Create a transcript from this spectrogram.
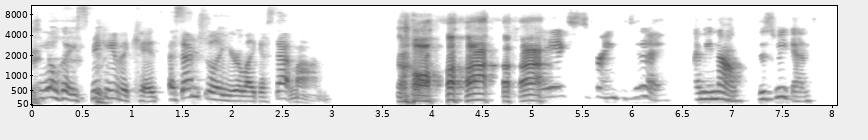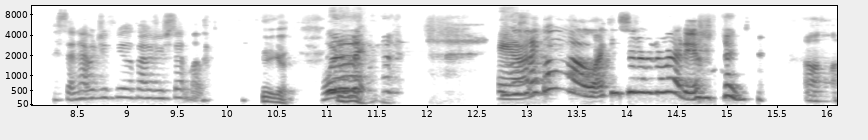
Okay, speaking of the kids, essentially you're like a stepmom. I asked Frank today. I mean, no, this weekend. I said, "How would you feel if I was your stepmother?" There you go. What is it? He was And like, "Oh, I consider it already." I'm like, "Aw."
